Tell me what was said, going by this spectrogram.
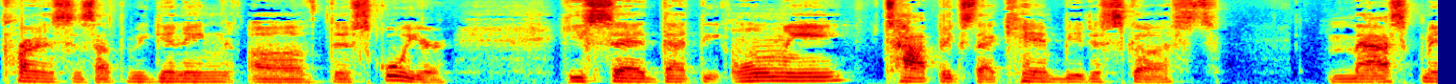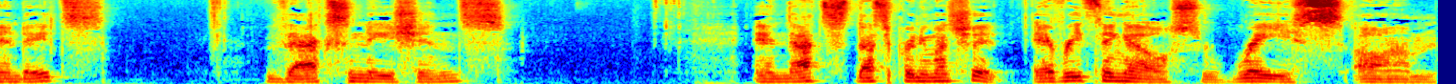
premises at the beginning of the school year. He said that the only topics that can be discussed mask mandates, vaccinations, and that's that's pretty much it. Everything else, race, um,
